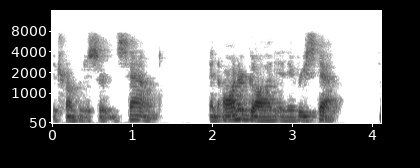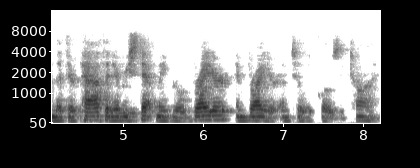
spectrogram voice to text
the trumpet a certain sound and honor God at every step, and that their path at every step may grow brighter and brighter until the close of time.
